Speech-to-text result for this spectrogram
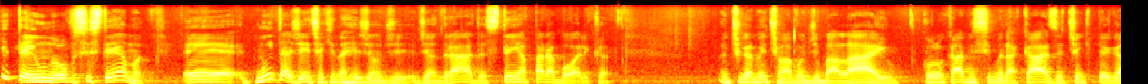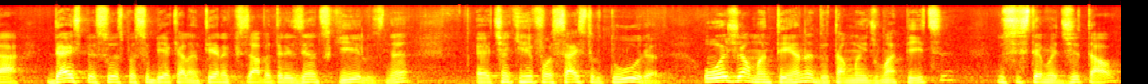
E tem um novo sistema. É, muita gente aqui na região de, de Andradas tem a parabólica. Antigamente chamavam de balaio, colocava em cima da casa, tinha que pegar 10 pessoas para subir aquela antena que precisava 300 quilos, né? É, tinha que reforçar a estrutura. Hoje é uma antena do tamanho de uma pizza, no sistema digital,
